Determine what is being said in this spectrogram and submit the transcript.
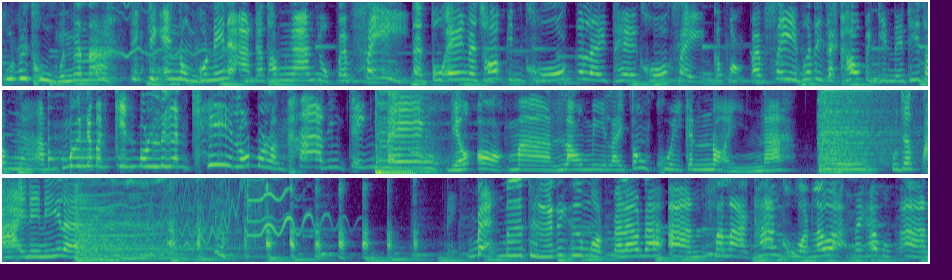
พูดไม่ถูกเหมือนกันนะ จริง ๆ ไอ้หนุ่มคนนี้เนี่ยอาจจะทำงานอยู่เป๊ปซี่ แต่ตัวเองเนี่ยชอบกินโค้กก็เลยเทโค้กใส่กระป๋องเป๊ปซี่ เพื่อที่จะเข้าไปกินในที่ทำงาน มึงเนี่ยมันกินบนเรือนขี้รถบนหลังคาจริงๆแดงเดี๋ยวออกมาเรามีอะไรต้องคุยกันหน่อยนะ กูจะตายในนี้แหละ หมดไปแล้วนะ อ่านสลากข้างขวดแล้วอะนะครับผมอ่าน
